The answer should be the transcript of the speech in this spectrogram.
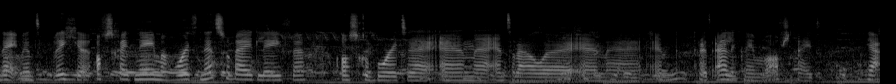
Nee, want weet je, afscheid nemen hoort net zo bij het leven als geboorte en, en trouwen en, en uiteindelijk nemen we afscheid. Ja.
